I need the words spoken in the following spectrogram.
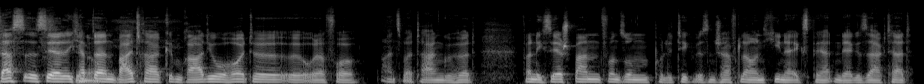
das ist ja, ich genau. habe da einen Beitrag im Radio heute äh, oder vor ein, zwei Tagen gehört, fand ich sehr spannend von so einem Politikwissenschaftler und China-Experten, der gesagt hat,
